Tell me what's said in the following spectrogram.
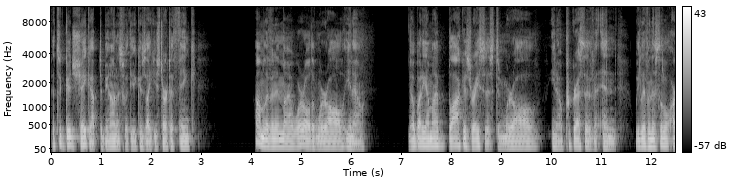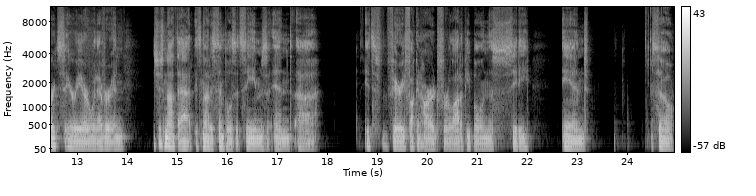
that's a good shakeup to be honest with you, because like you start to think I'm living in my world and we're all, you know, nobody on my block is racist and we're all, you know, progressive and we live in this little arts area or whatever. And it's just not that. It's not as simple as it seems. And uh, it's very fucking hard for a lot of people in this city. And so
